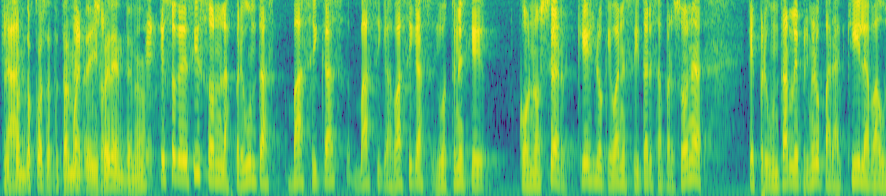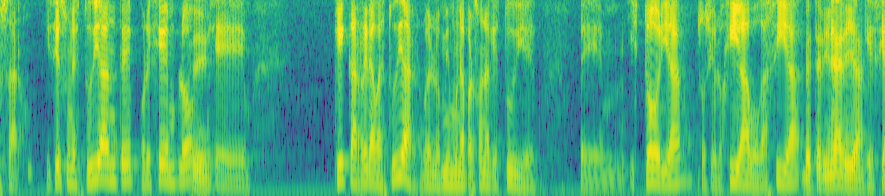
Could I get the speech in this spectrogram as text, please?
Que Claro. son dos cosas totalmente Bueno, son- diferentes, ¿no? eh, Eso que decís son las preguntas básicas, básicas, básicas. Si vos tenés que conocer qué es lo que va a necesitar esa persona, es preguntarle primero para qué la va a usar. Y si es un estudiante, por ejemplo, Sí. eh, ¿qué carrera va a estudiar? No es lo mismo una persona que estudie eh, historia, sociología, abogacía, Veterinaria. que si,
